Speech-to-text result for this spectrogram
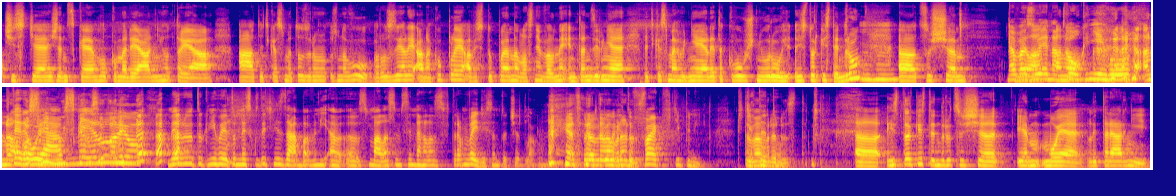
čistě ženského komediálního tria a teďka jsme to znovu rozjeli a nakopli a vystupujeme vlastně velmi intenzivně. Teďka jsme hodně jeli takovou šňůru historky z Tindru, hmm. což Navazuje na ano. tvou knihu, ano, kterou já miluju. miluju tu knihu, je to neskutečně zábavný a uh, smála jsem si nahlas v tramvaji, když jsem to četla. já to, to, mám je to fakt vtipný. Čtěte to mám to. radost. Uh, historky z Tindru, což eh, je moje literární uh,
